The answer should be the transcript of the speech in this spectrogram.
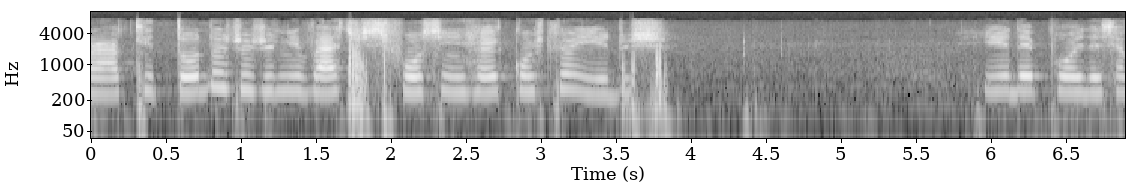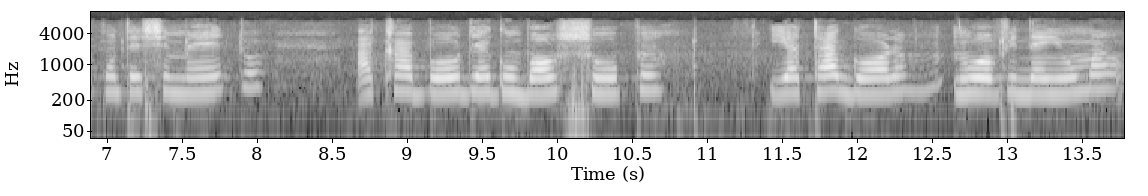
para que todos os universos fossem reconstruídos. E depois desse acontecimento, acabou Dragon Ball Super e até agora não houve nenhuma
